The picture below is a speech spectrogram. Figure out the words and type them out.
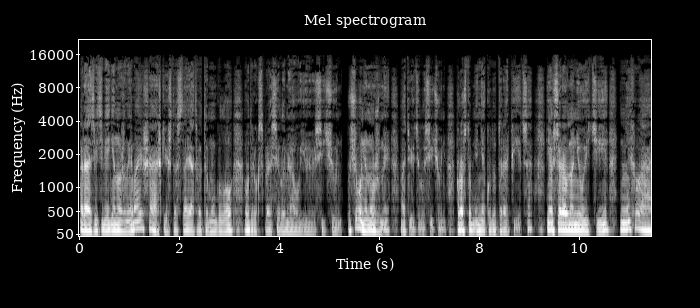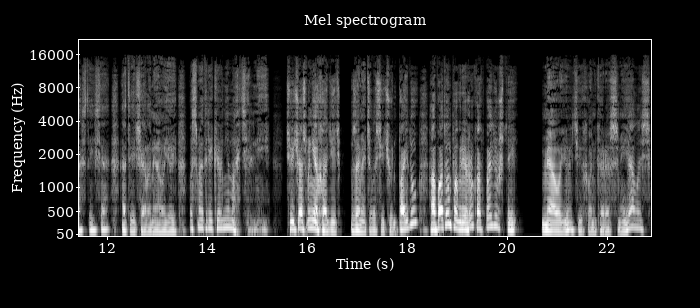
«Разве тебе не нужны мои шашки, что стоят в этом углу?» — вдруг спросила Мяо-Юю Сичунь. «Почему не нужны?» — ответила Сичунь. «Просто мне некуда торопиться. Им все равно не уйти. Не хвастайся», — отвечала Мяо-Юй. «Посмотри-ка внимательней». «Сейчас мне ходить», — заметила Сичунь. «Пойду, а потом погляжу, как пойдешь ты». Мяу-Юй тихонько рассмеялась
